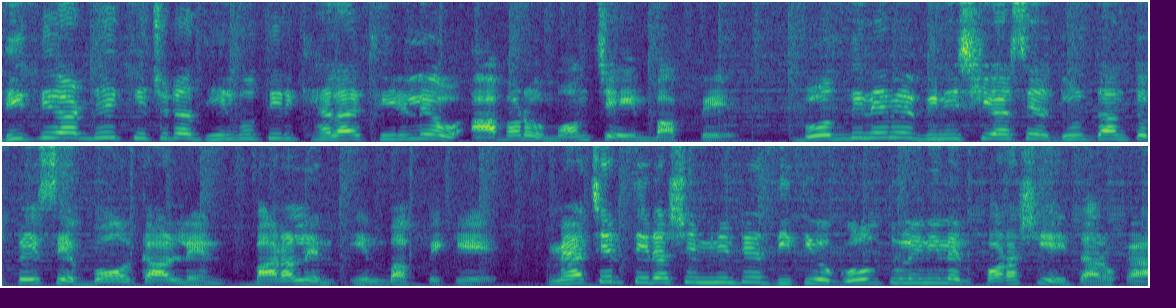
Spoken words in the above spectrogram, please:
দ্বিতীয়ার্ধে কিছুটা ধীরগতির খেলায় ফিরলেও আবারও মঞ্চে এমবাপ্পে। বদলি নেমে ভিনিসিয়াসের দুর্দান্ত পেসে বল কাড়লেন বাড়ালেন এমবাপ্পেকে। ম্যাচের তেরাশি মিনিটে দ্বিতীয় গোল তুলে নিলেন ফরাসি এই তারকা।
